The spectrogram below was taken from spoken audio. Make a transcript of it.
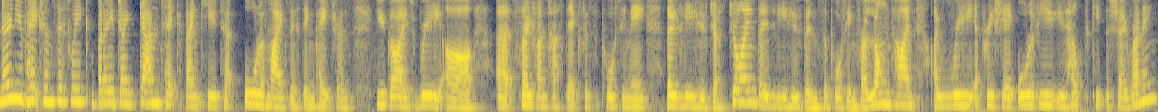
No new patrons this week, but a gigantic thank you to all of my existing patrons. You guys really are uh, so fantastic for supporting me. Those of you who've just joined, those of you you who've been supporting for a long time. I really appreciate all of you. You help to keep the show running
